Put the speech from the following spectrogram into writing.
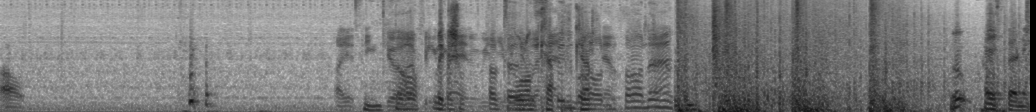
Oh, I think you're Oh, a big make sure- man with I'll your turn on hand Captain down. Cam. Oh, no. Huh? Face burning.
